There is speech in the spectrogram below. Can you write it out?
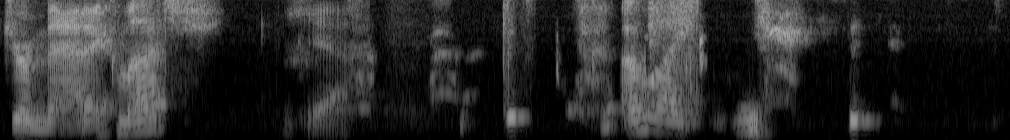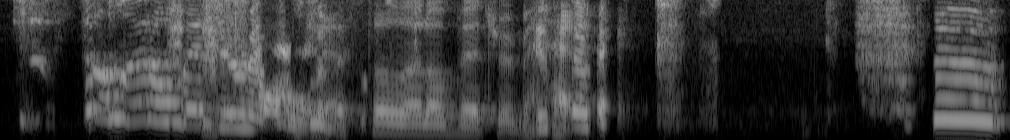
dramatic much. Yeah. I'm like, just a little bit dramatic. Just a little bit dramatic. and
